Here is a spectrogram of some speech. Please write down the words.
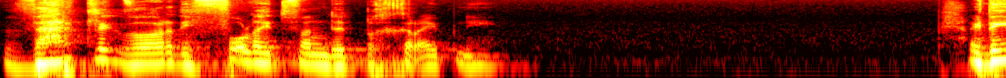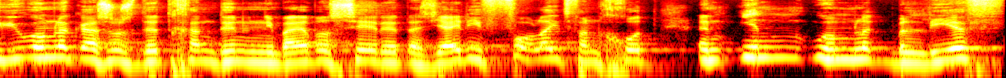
werklik waar die volheid van dit begryp nie. Ek dink die oomblik as ons dit gaan doen en die Bybel sê dit as jy die volheid van God in een oomblik beleef,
